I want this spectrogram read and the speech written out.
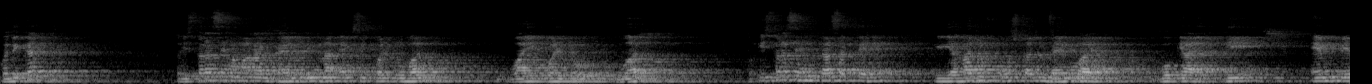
कोई दिक्कत? तो इस तरह से हमारा वैल्यू निकला X equal to one Y equal to one तो इस तरह से हम कर सकते हैं कि यहाँ जो फोर्स का जो वैल्यू आया, वो क्या है? कि एम पे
